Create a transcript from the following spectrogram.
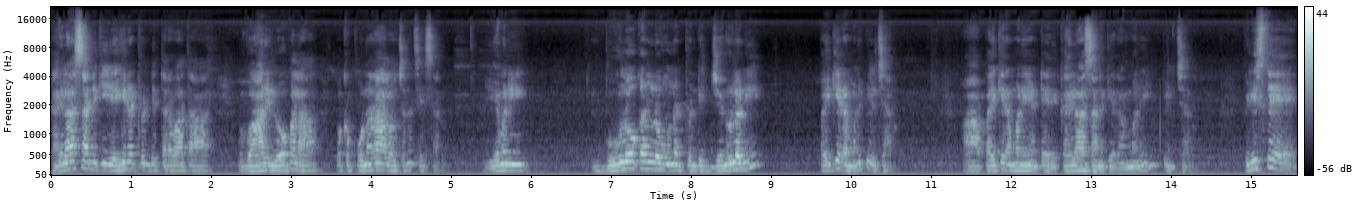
కైలాసానికి ఎగినటువంటి తర్వాత వారి లోపల ఒక పునరాలోచన చేశారు. ఏమని? భూలోకంలో ఉన్నటువంటి జనులని పైకి రమ్మని పిలిచారు. ఆ పైకి రమ్మని అంటే కైలాసానికి రమ్మని పిలిచారు. పిలిస్తే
